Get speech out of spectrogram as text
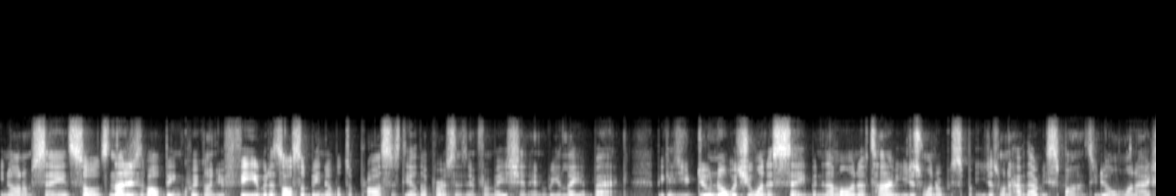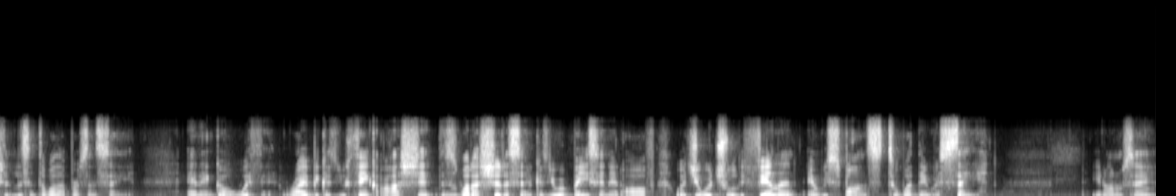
You know what I'm saying? So it's not just about being quick on your feet, but it's also being able to process the other person's information and relay it back. Because you do know what you want to say, but in that moment of time, you just want to resp- you just want to have that response. You don't want to actually listen to what that person's saying, and then go with it, right? Because you think, oh shit, this is what I should have said, because you were basing it off what you were truly feeling in response to what they were saying. You know what I'm saying?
